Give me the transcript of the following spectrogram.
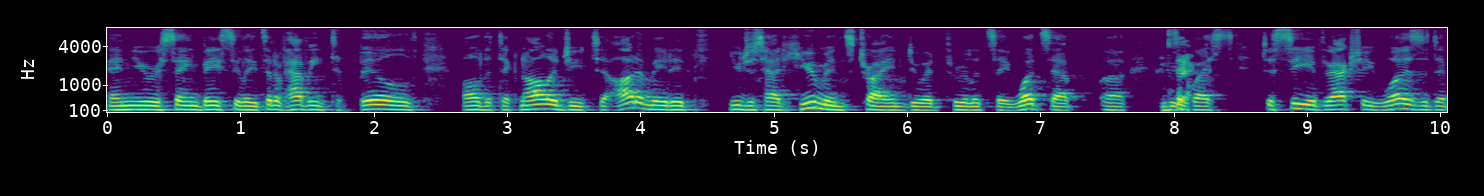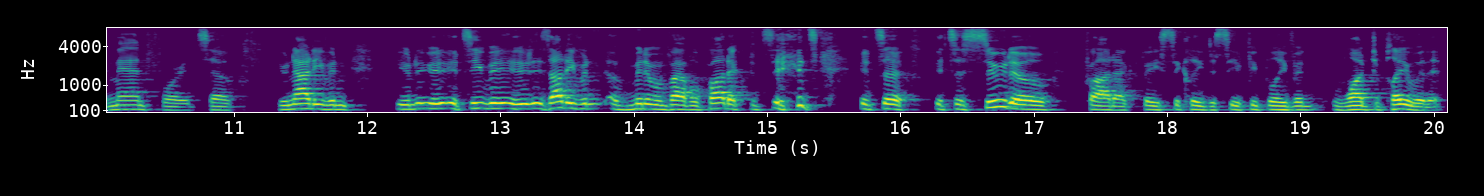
And you were saying basically, instead of having to build all the technology to automate it, you just had humans try and do it through, let's say, WhatsApp uh, exactly. requests to see if there actually was a demand for it. So you're not even you it's even it's not even a minimum viable product. It's it's it's a it's a pseudo product basically to see if people even want to play with it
